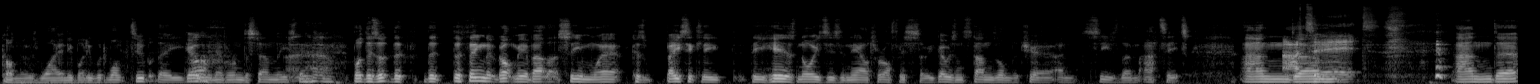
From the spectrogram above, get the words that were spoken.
God knows why anybody would want to, but there you go. we Oh, never understand these I things. know. But there's a, the, the the thing that got me about that scene where because basically he hears noises in the outer office, so he goes and stands on the chair and sees them at it, and At um, it. and uh,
